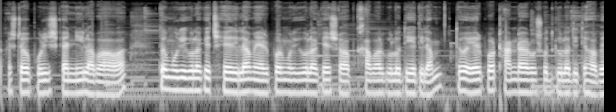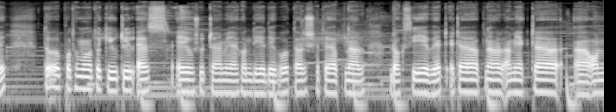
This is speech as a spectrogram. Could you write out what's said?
আকাশটাও পরিষ্কার নীল আবহাওয়া। তো মুরগিগুলোকে ছেড়ে দিলাম। এরপর মুরগিগুলোকে সব খাবারগুলো দিয়ে দিলাম। তো এরপর ঠান্ডার ওষুধগুলো দিতে হবে। তো প্রথমত কিউটিল অ্যাস এই ওষুধটা আমি এখন দিয়ে দেব। তার সাথে আপনার ডক্সি এবেট এটা আপনার আমি একটা অন্য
